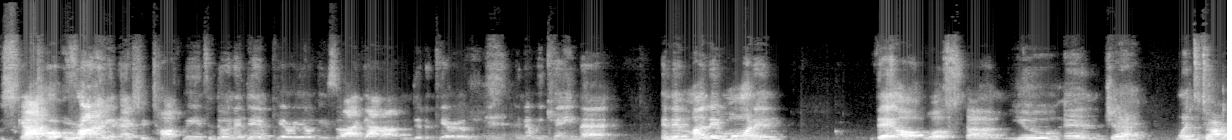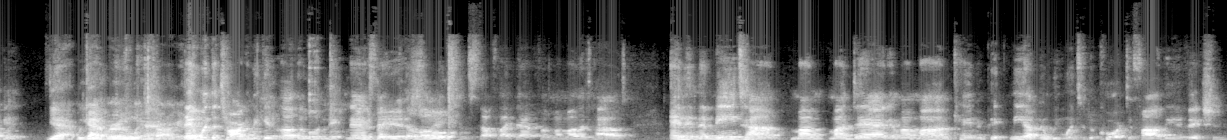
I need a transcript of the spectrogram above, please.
Scott or Ryan actually talked me into doing that damn karaoke. So I got out and did the karaoke. And then we came back. And then Monday morning, they all was um, you and Jack went to Target. Yeah, we got up early and went to Target. They went to Target to get other little knickknacks like bed, pillows and stuff like that for my mother's house. And in the meantime, my, my dad and my mom came and picked me up, and we went to the court to file the eviction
